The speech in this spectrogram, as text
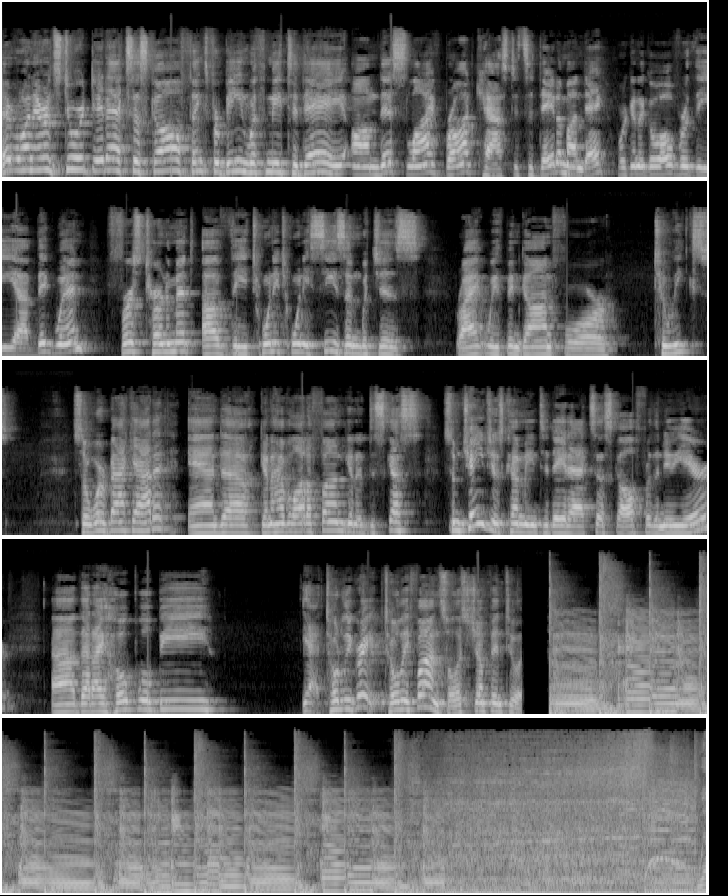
Hey everyone, Aaron Stewart, Data Access Golf. Thanks for being with me today on this live broadcast. It's a Data Monday. We're going to go over the uh, big win, first tournament of the 2020 season, which is, right, we've been gone for two weeks. So we're back at it and uh, going to have a lot of fun. Going to discuss some changes coming to Data Access Golf for the new year uh, that I hope will be, yeah, totally great, totally fun. So let's jump into it.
